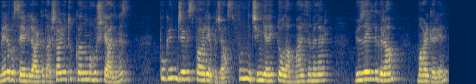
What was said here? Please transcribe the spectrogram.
Merhaba sevgili arkadaşlar, YouTube kanalıma hoş geldiniz. Bugün ceviz pare yapacağız. Bunun için gerekli olan malzemeler 150 gram margarin,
